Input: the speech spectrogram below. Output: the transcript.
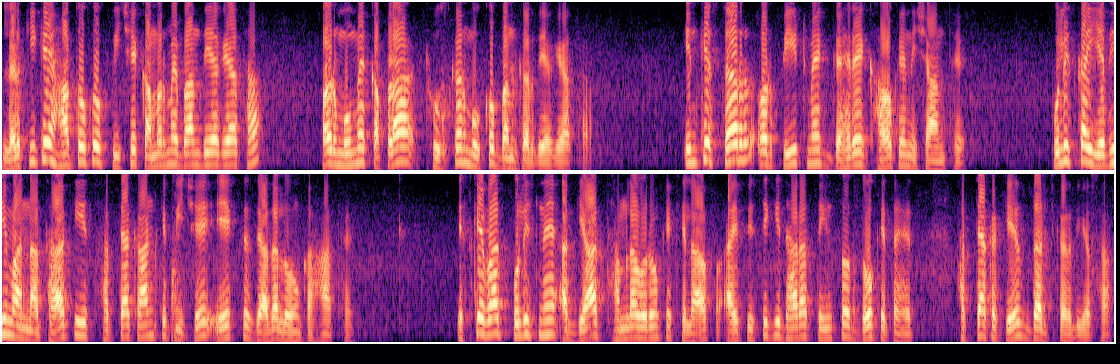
लड़की के हाथों को पीछे कमर में बाँध दिया गया था और मुँह में कपड़ा ठूसकर मुँह को बंद कर दिया गया था। इनके सर और पीठ में गहरे घाव के निशान थे। पुलिस का यह भी मानना था कि इस हत्याकांड के पीछे एक से ज़्यादा लोगों का हाथ है। इसके बाद पुलिस ने अज्ञात हमलावरों के खिलाफ आईपीसी की धारा 302 के तहत हत्या का केस दर्ज कर दिया था।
